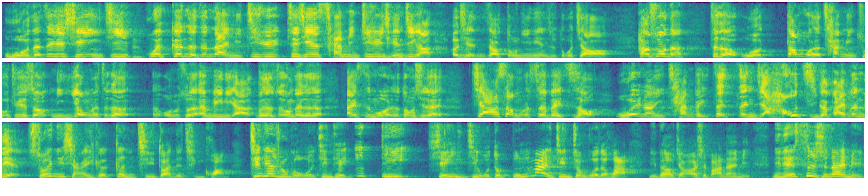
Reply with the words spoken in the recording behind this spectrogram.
我的这些显影机会跟着这纳米继续这些产品继续前进啊。而且你知道东京电子多骄傲？他说呢，这个我当我的产品出去的时候，你用了这个呃我们说的 NVD 啊不是用那个的艾斯莫尔的东西对，加上我的设备之后，我会让你产品再增加好几个百分点。所以你想一个更极端的情况，今天如果我今天一滴显影剂我都不卖进中国的话，你不要讲二十八纳米，你连四十纳米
